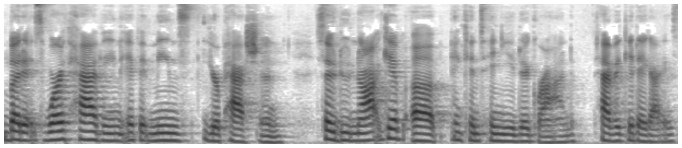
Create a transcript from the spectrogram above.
but it's worth having if it means your passion. So do not give up and continue to grind. Have a good day, guys.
